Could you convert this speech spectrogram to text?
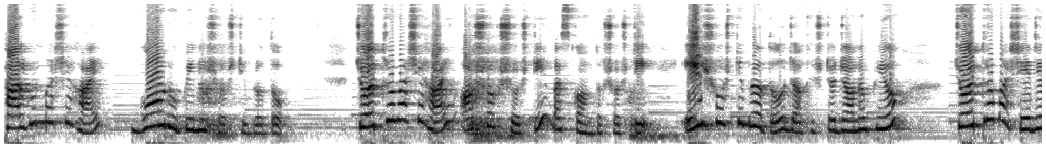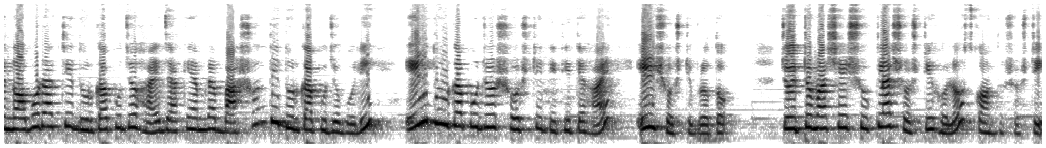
ফাল্গুন মাসে হয় গৌরূপিণী ষষ্ঠী ব্রত। চৈত্র মাসে হয় অশোক ষষ্ঠী বা স্কন্দ ষষ্ঠী। এই ষষ্ঠী ব্রত যথেষ্ট জনপ্রিয়। চৈত্র মাসে যে নবরাত্রি দুর্গাপুজো হয়, যাকে আমরা বাসন্তী দুর্গাপুজো বলি, এই দুর্গাপুজোর ষষ্ঠী তিথিতে হয় এই ষষ্ঠী ব্রত। চৈত্র মাসে শুক্লা ষষ্ঠী হলো স্কন্দ ষষ্ঠী।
